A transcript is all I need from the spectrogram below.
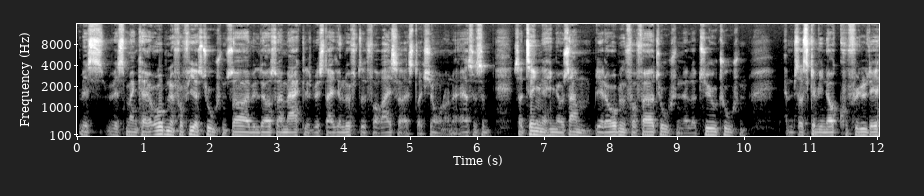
hvis, hvis man kan åbne for 80.000, så vil det også være mærkeligt, hvis der ikke er løftet for rejserestriktionerne. Altså, så, så tingene hænger jo sammen. Bliver der åbnet for 40.000 eller 20.000, jamen, så skal vi nok kunne fylde det.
